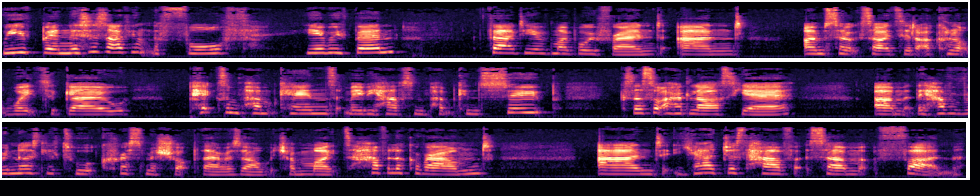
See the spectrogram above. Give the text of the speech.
We've been, this is I think the fourth year we've been, third year of my boyfriend and I'm so excited, I cannot wait to go pick some pumpkins, maybe have some pumpkin soup, because that's what I had last year. Um, they have a really nice little Christmas shop there as well, which I might have a look around and yeah, just have some fun.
